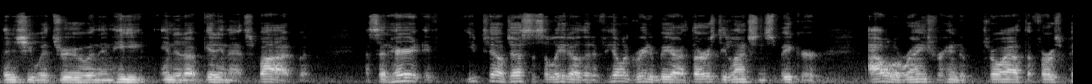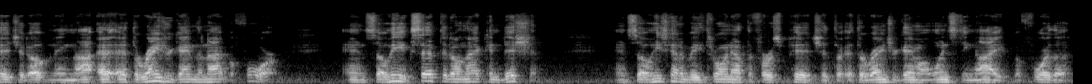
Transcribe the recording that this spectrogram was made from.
then she withdrew, and then he ended up getting that spot. But I said, Harriet, if you tell Justice Alito that if he'll agree to be our Thursday luncheon speaker, I will arrange for him to throw out the first pitch at opening night, at the Ranger game the night before. And so he accepted on that condition. And so he's going to be throwing out the first pitch at the, at the Ranger game on Wednesday night before the,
